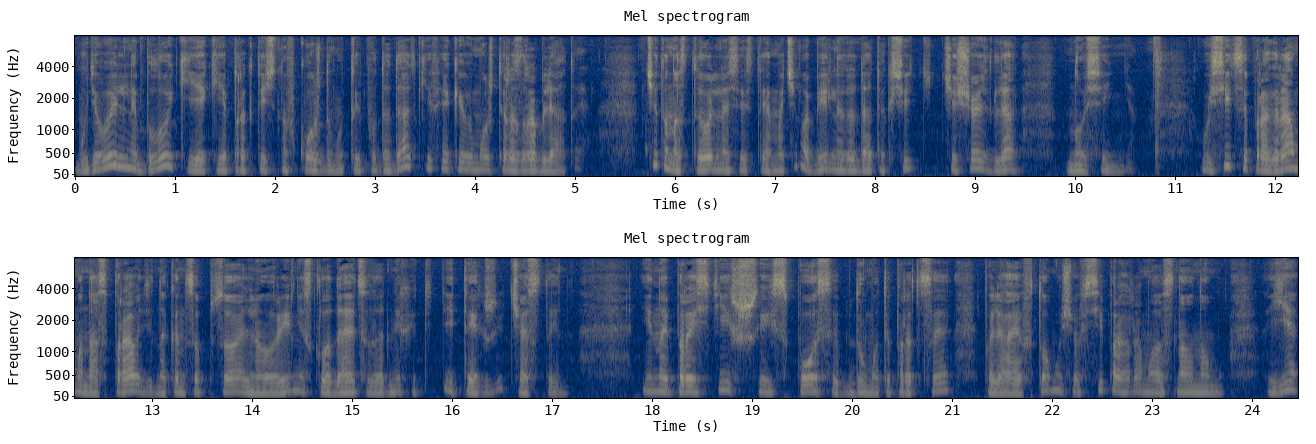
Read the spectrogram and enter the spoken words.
Будівельні блоки, які є практично в кожному типу додатків, які ви можете розробляти, чи то настольна система, чи мобільний додаток, чи, чи щось для носіння. Усі ці програми насправді на концептуальному рівні складаються з одних і тих же частин. І найпростіший спосіб думати про це полягає в тому, що всі програми в основному є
